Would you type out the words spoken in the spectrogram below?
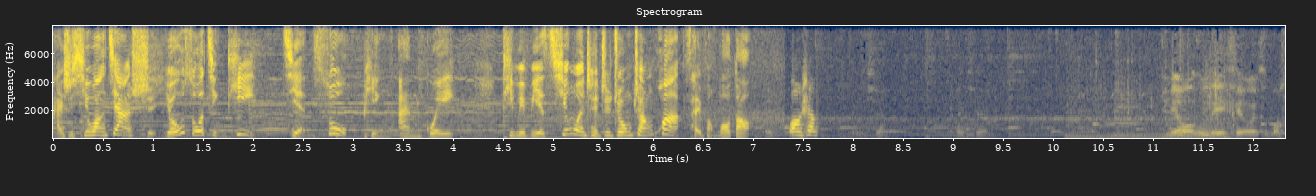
还是希望驾驶有所警惕，减速平安归。TVBS 新闻陈志忠彰化采访报道。网上，等一下，看一下，没有网络连线，为什么？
